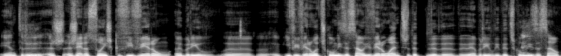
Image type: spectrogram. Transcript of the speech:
entre as, as, gerações que viveram Abril uh, e viveram a descolonização e viveram antes de, de, de, Abril e da descolonização,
